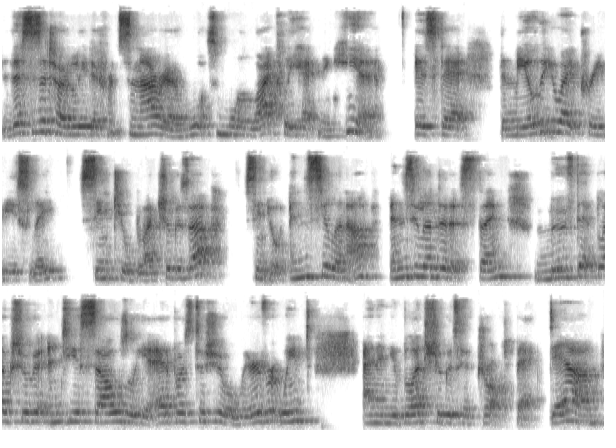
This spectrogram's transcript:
This is a totally different scenario. What's more likely happening here is that the meal that you ate previously sent your blood sugars up sent your insulin up. Insulin did its thing, moved that blood sugar into your cells or your adipose tissue or wherever it went. And then your blood sugars have dropped back down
